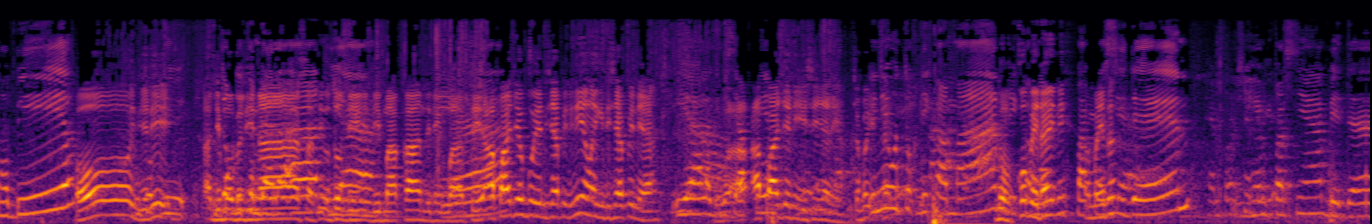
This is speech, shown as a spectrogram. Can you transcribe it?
mobil. Oh, jadi di- di, untuk mobil di dinas nanti untuk di- iya. dimakan, dinikmati. Iya. Apa aja Bu yang disiapin? Ini yang lagi disiapin ya? Iya lagi disiapin. apa aja nih isinya nih? Coba Ini kita- untuk di kamar. Loh, di kok beda ini Pak sama itu? Presiden. Hampersnya beda.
